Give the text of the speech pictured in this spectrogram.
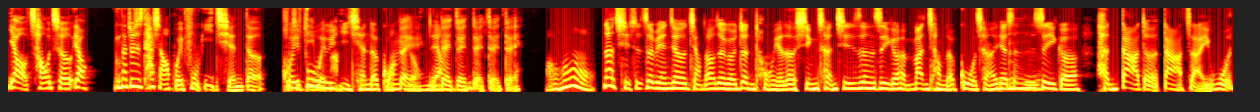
要超车，要那就是他想要恢复以前的恢复以前的光荣，这样。对对对对对。哦，那其实这边就讲到这个认同也的形成，其实真的是一个很漫长的过程，而且甚至是一个很大的大灾问。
